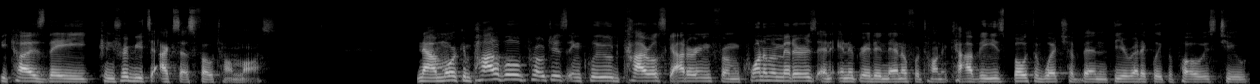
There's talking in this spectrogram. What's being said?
because they contribute to excess photon loss. Now, more compatible approaches include chiral scattering from quantum emitters and integrated nanophotonic cavities, both of which have been theoretically proposed to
